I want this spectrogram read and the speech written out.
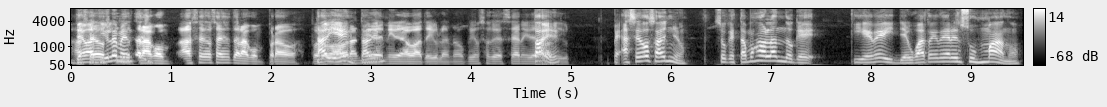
Hace Debatiblemente. dos años te la comp- Hace dos años te la compraba. Pero Está bien, ahora está ni, bien. ni debatible. No pienso que sea ni Está debatible. Pues Hace dos años. So que estamos hablando que TNA llegó a tener en sus manos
